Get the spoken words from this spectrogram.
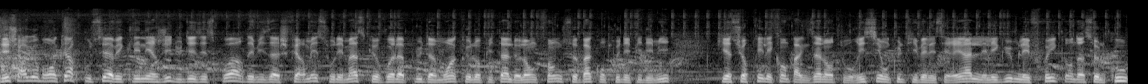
Des chariots brancards poussés avec l'énergie du désespoir, des visages fermés sous les masques, voilà plus d'un mois que l'hôpital de Langfang se bat contre une épidémie qui a surpris les campagnes alentours. Ici, on cultivait les céréales, les légumes, les fruits, quand d'un seul coup,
